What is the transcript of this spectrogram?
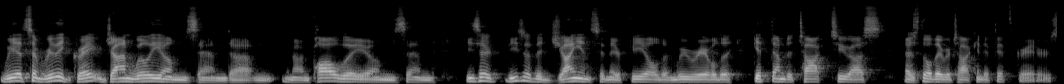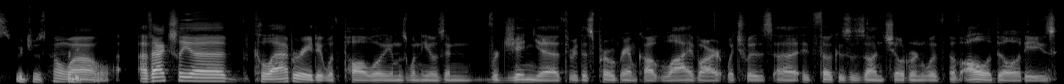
we had some really great john williams and um, you know and paul williams and these are these are the giants in their field and we were able to get them to talk to us as though they were talking to fifth graders, which was oh wow. Cool. I've actually uh, collaborated with Paul Williams when he was in Virginia through this program called Live Art, which was uh, it focuses on children with of all abilities.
